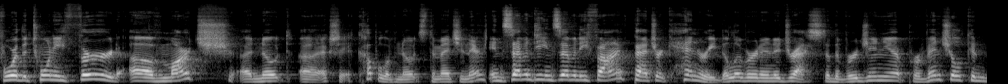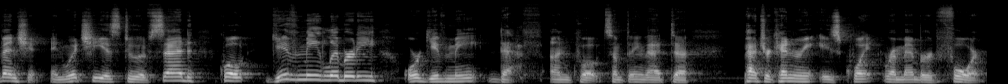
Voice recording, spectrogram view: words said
For the 23rd of March, a note, uh, actually a couple of notes to mention there. In 1775, Patrick Henry delivered an address to the Virginia Provincial Convention in which he is to have said, quote, give me liberty or give me death, unquote. Something that uh, Patrick Henry is quite remembered for.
